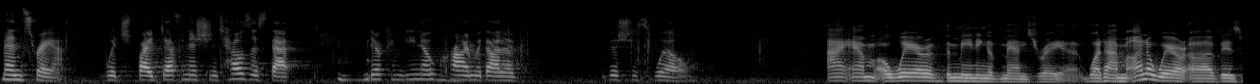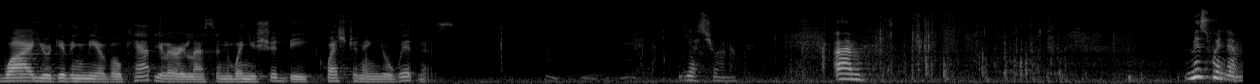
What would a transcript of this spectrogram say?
mens rea, which by definition tells us that there can be no crime without a vicious will. I am aware of the meaning of mens rea. What I'm unaware of is why you're giving me a vocabulary lesson when you should be questioning your witness. Yes, Your Honor. Um, Miss Wyndham,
